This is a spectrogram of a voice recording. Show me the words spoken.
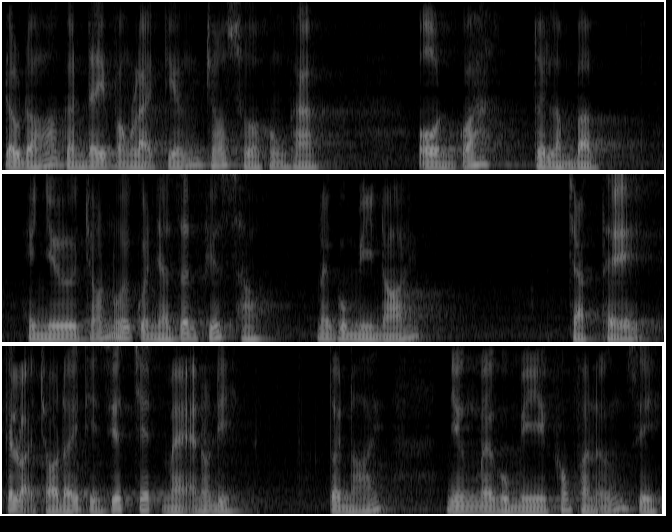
Đâu đó gần đây vòng lại tiếng chó sủa hung hăng. Ồn quá, Tôi lầm bầm Hình như chó nuôi của nhà dân phía sau, Megumi nói. Chắc thế, Cái loại chó đấy thì giết chết mẹ nó đi. Tôi nói, Nhưng Megumi không phản ứng gì.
